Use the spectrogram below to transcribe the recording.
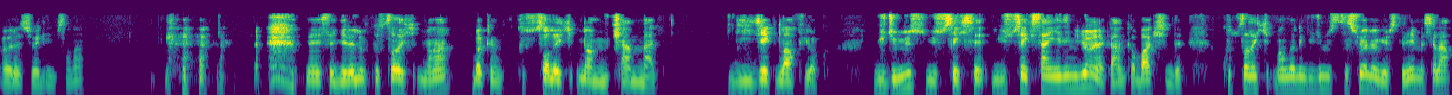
Öyle söyleyeyim sana. Neyse gelelim kutsal ekipmana. Bakın kutsal ekipman mükemmel. Diyecek laf yok. Gücümüz 180, 187 milyon ya kanka bak şimdi. Kutsal ekipmanların gücünü size şöyle göstereyim. Mesela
